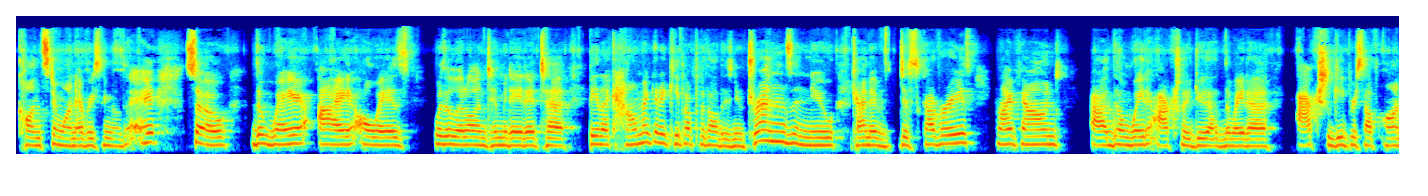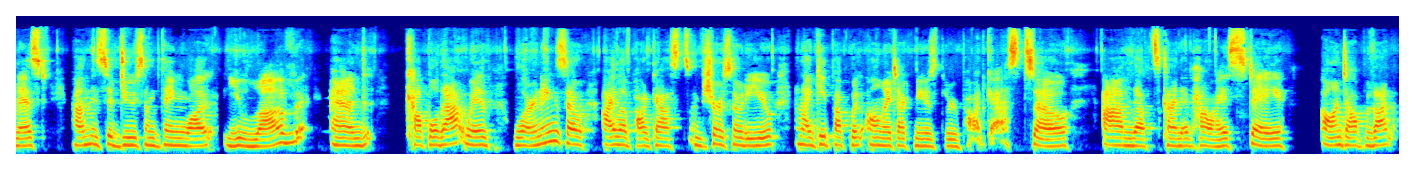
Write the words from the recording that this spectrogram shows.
constant one every single day. So the way I always was a little intimidated to be like, how am I going to keep up with all these new trends and new kind of discoveries? And I found uh, the way to actually do that, the way to actually keep yourself honest um, is to do something while you love and couple that with learning. So I love podcasts. I'm sure so do you. And I keep up with all my tech news through podcasts. So um, that's kind of how I stay on top of that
